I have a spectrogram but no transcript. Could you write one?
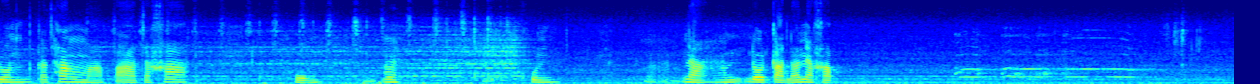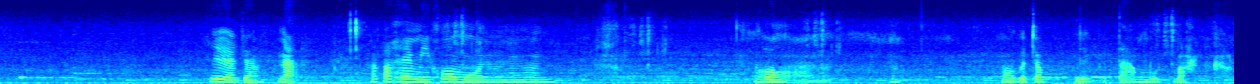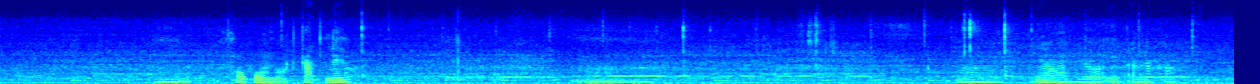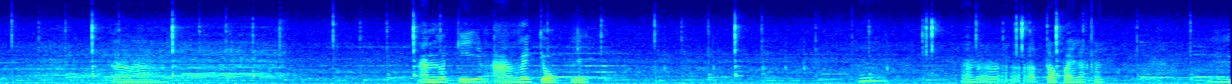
จนกระทั่งหมาป่าจะฆ่า ผมคุณน่ะโดนกัดแล้วเนี่ยครับที่จะน่ะแล้วก็ให้มีข้อมูลของ เราก็จะเลือกไปตามบทบาทนะครับอืมเพราะผมโดนกัดแล้วเดี๋ยวเดี๋ยวอีกอันนะครับอ่าอันเมื่อกี้ยังอ่านไม่จบเลยเอาต่อไปแล้วกัน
